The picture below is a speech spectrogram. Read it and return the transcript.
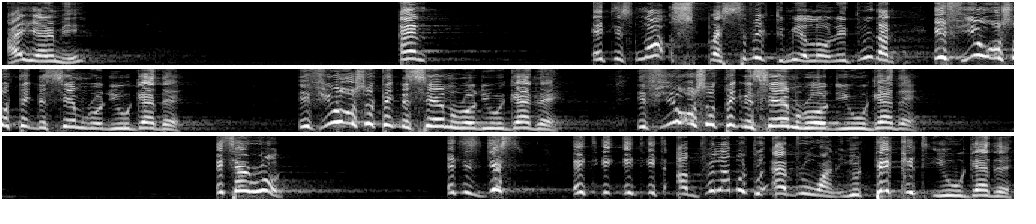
Are you hearing me? And it is not specific to me alone. It means that if you also take the same road, you will get there. If you also take the same road, you will get there. If you also take the same road, you will get there. It's a road. It is just, it, it, it- it's available to everyone. You take it, you will get there.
